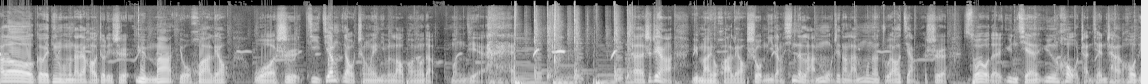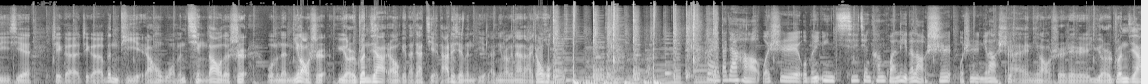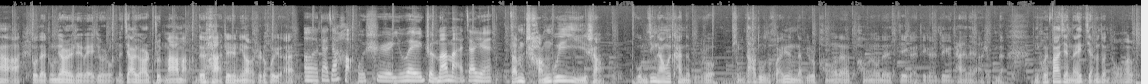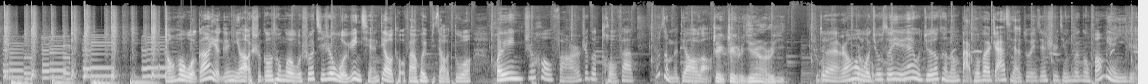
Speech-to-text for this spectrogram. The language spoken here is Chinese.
Hello，各位听众朋友们，大家好，这里是孕妈有话聊，我是即将要成为你们老朋友的萌姐。呃，是这样啊，孕妈有话聊是我们一档新的栏目，这档栏目呢，主要讲的是所有的孕前、孕后、产前、产后的一些这个这个问题，然后我们请到的是我们的倪老师，育儿专家，然后给大家解答这些问题。来，倪老师跟大家打一招呼。嗨，大家好，我是我们孕期健康管理的老师，我是倪老师。哎，倪老师，这个育儿专家啊，坐在中间的这位就是我们的家园准妈妈，对吧？这是倪老师的会员。呃，大家好，我是一位准妈妈家园。咱们常规意义上，我们经常会看到，比如说挺大肚子怀孕的，比如朋友的朋友的这个这个这个太太啊什么的，你会发现，哎，剪了短头发了。然后我刚刚也跟倪老师沟通过，我说其实我孕前掉头发会比较多，怀孕之后反而这个头发不怎么掉了。这这个是因人而异，是吧？对，然后我就所以，哎，我觉得可能把头发扎起来做一些事情会更方便一点。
